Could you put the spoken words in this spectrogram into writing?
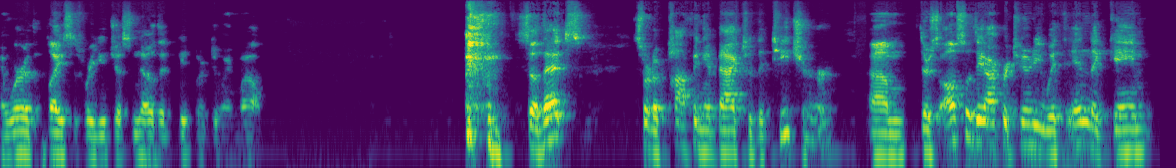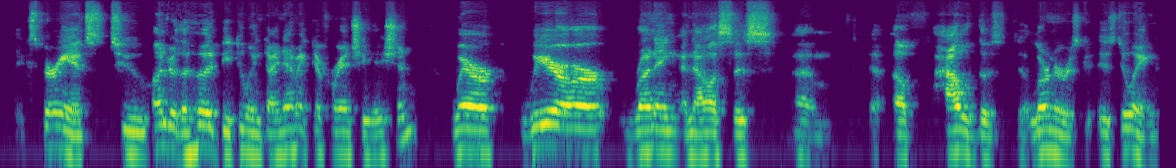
and where are the places where you just know that people are doing well. so that's sort of popping it back to the teacher. Um, there's also the opportunity within the game experience to, under the hood, be doing dynamic differentiation, where we are running analysis um, of how the learner is, is doing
